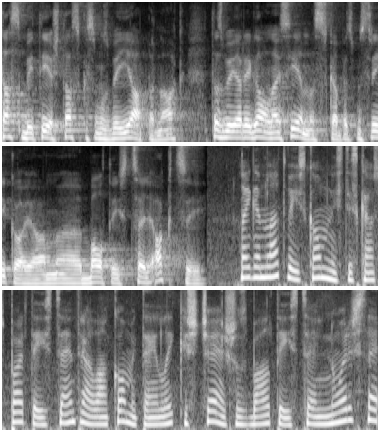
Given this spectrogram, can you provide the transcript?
Tas bija tieši tas, kas mums bija jāpanāk. Tas bija arī galvenais iemesls, kāpēc mēs rīkojām eh, Baltijas ceļa akciju. Lai gan Latvijas komunistiskās partijas centrālā komiteja lika šķēršus Baltijas ceļu norisē,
